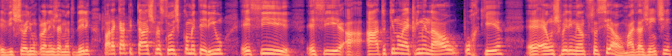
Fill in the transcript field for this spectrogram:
existiu ali um planejamento dele para captar as pessoas que cometeriam esse, esse ato que não é criminal porque é, é, um experimento social, mas a gente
